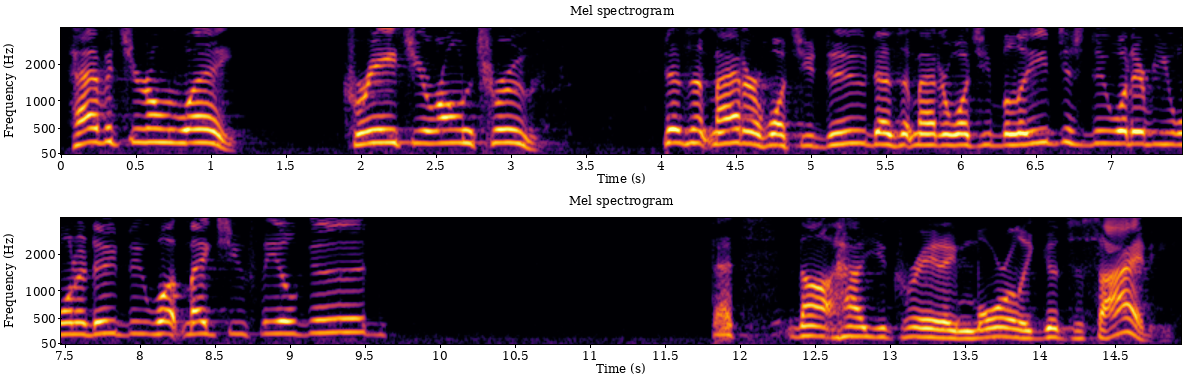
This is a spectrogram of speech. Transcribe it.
have it your own way, create your own truth. Doesn't matter what you do, doesn't matter what you believe, just do whatever you want to do, do what makes you feel good. That's not how you create a morally good society,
